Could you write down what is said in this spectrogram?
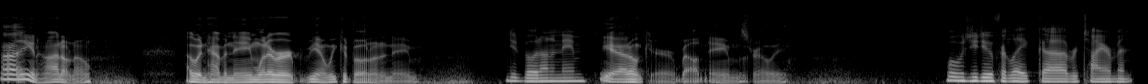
uh, you know i don't know i wouldn't have a name whatever you know we could vote on a name You'd vote on a name. yeah i don't care about names really What would you do for like uh, retirement?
